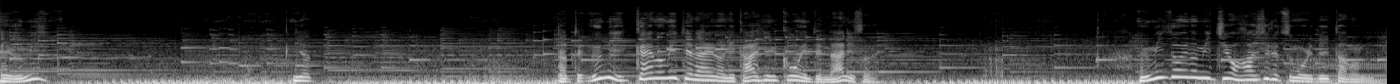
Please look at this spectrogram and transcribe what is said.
れ。え海いやだって海一回も見てないのに海浜公園って何それ海沿いの道を走るつもりでいたのに。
